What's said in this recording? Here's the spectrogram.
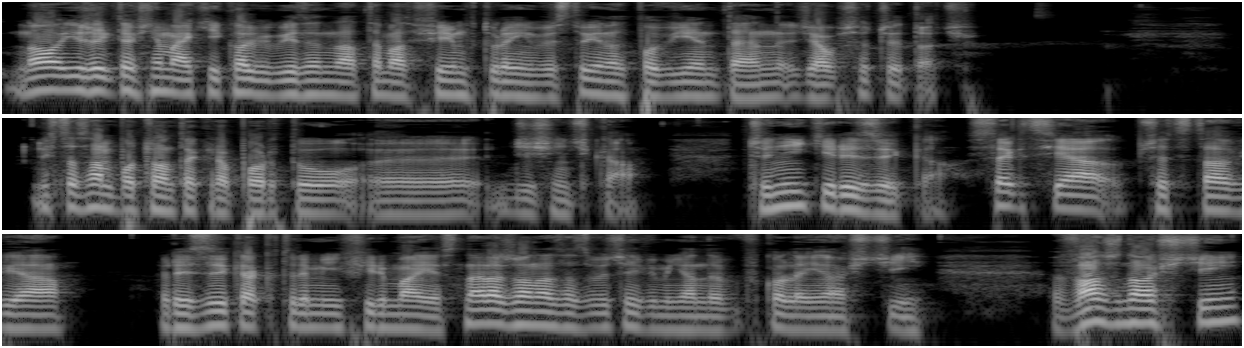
no, jeżeli ktoś nie ma jakiejkolwiek wiedzy na temat firm, które inwestuje, no powinien ten dział przeczytać. Jest to sam początek raportu yy, 10K. Czynniki ryzyka. Sekcja przedstawia ryzyka, którymi firma jest narażona, zazwyczaj wymienione w kolejności ważności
